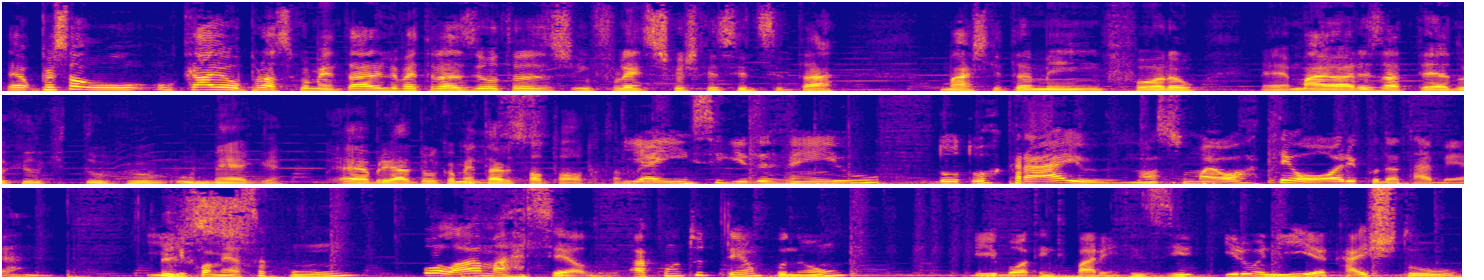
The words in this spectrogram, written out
É, o pessoal, o, o Caio, o próximo comentário, ele vai trazer outras influências que eu esqueci de citar, mas que também foram é, maiores até do que, do que- do que o Mega. É, obrigado pelo comentário Isso. salto alto também. E aí em seguida vem o Dr. Craio, nosso maior teórico da taberna. E ele Isso. começa com: Olá, Marcelo, há quanto tempo não? E bota entre parênteses: "I- Ironia, cá estou.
